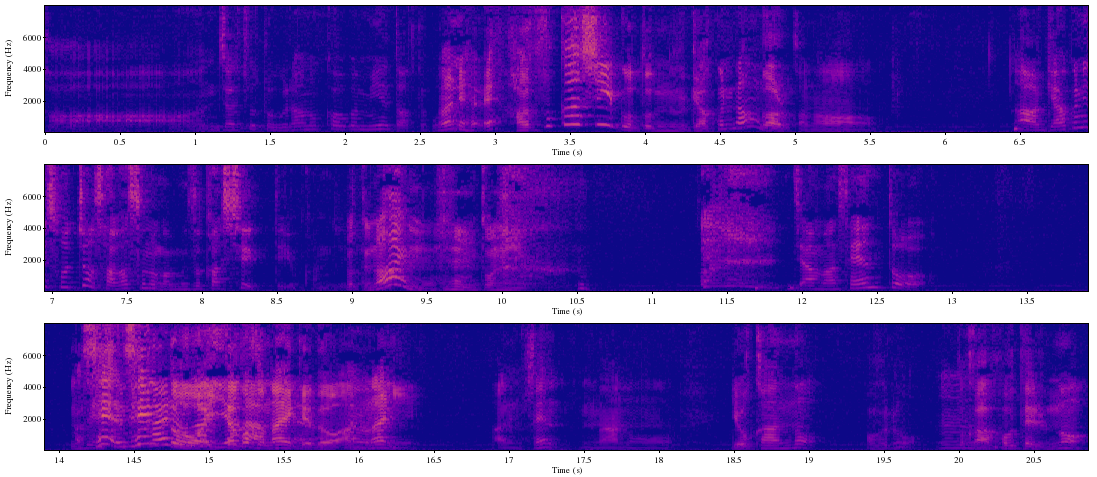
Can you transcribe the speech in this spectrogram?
はあ。じゃあちょっと裏の顔が見えたってこと？何？え恥ずかしいことって逆に何があるかな？あ逆にそっちを探すのが難しいっていう感じ。だってないもん本当に、じゃあまあ銭湯。まあ、銭湯は行ったことないけどあの何、あのせん。あの旅館のお風呂とか、うんホテルの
